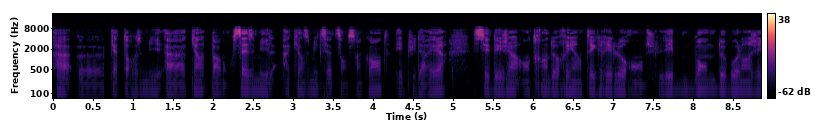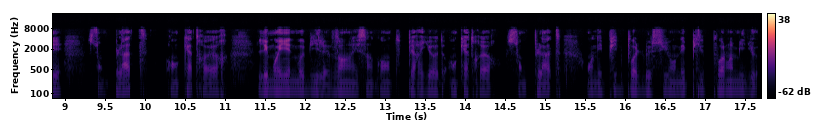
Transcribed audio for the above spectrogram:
à, euh, 14 000, à 15, pardon, 16 000 à 15 750 et puis derrière c'est déjà en train de réintégrer le range. Les bandes de Bollinger sont plates en 4 heures. Les moyennes mobiles 20 et 50 périodes en 4 heures sont plates. On est pile poil dessus, on est pile poil en milieu.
